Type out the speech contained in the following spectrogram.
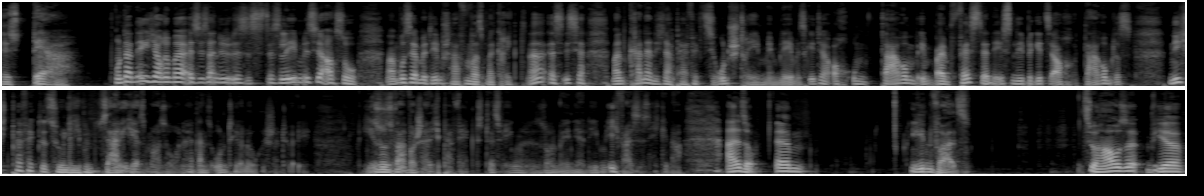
ist der. Und dann denke ich auch immer, es ist eine, das, ist, das Leben ist ja auch so. Man muss ja mit dem schaffen, was man kriegt. Ne? Es ist ja, man kann ja nicht nach Perfektion streben im Leben. Es geht ja auch um darum, beim Fest der nächsten Liebe geht es ja auch darum, das Nicht-Perfekte zu lieben, sage ich jetzt mal so, ne? ganz untheologisch natürlich. Jesus war wahrscheinlich perfekt, deswegen sollen wir ihn ja lieben. Ich weiß es nicht genau. Also, ähm, jedenfalls, zu Hause, wir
